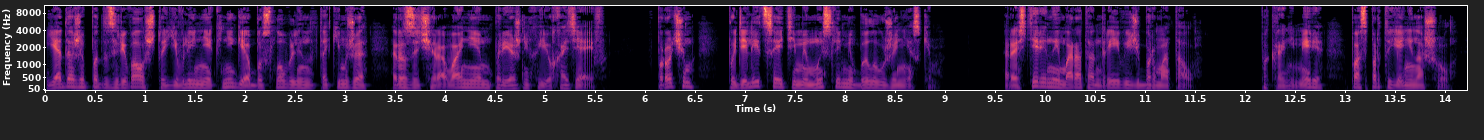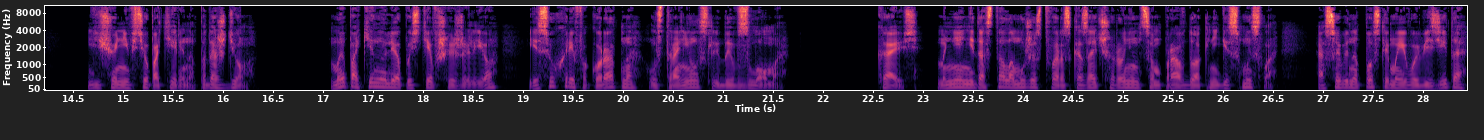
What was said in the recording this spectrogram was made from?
я даже подозревал, что явление книги обусловлено таким же разочарованием прежних ее хозяев. Впрочем, поделиться этими мыслями было уже не с кем. Растерянный Марат Андреевич бормотал. По крайней мере, паспорта я не нашел. Еще не все потеряно, подождем. Мы покинули опустевшее жилье, и Сухарев аккуратно устранил следы взлома. Каюсь, мне не достало мужества рассказать широнинцам правду о книге смысла, особенно после моего визита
